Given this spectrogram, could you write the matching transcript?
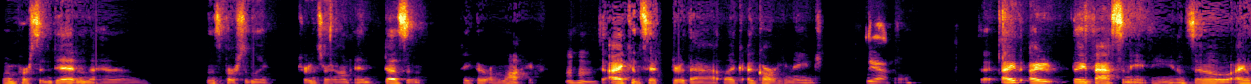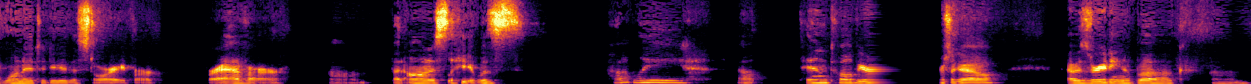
one person did, and, and this person like turns around and doesn't take their own life. Mm-hmm. So I consider that like a guardian angel. Yeah. So I, I, they fascinate me, and so I wanted to do the story for forever. Um, but honestly, it was probably about 10, 12 years ago, I was reading a book, um,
